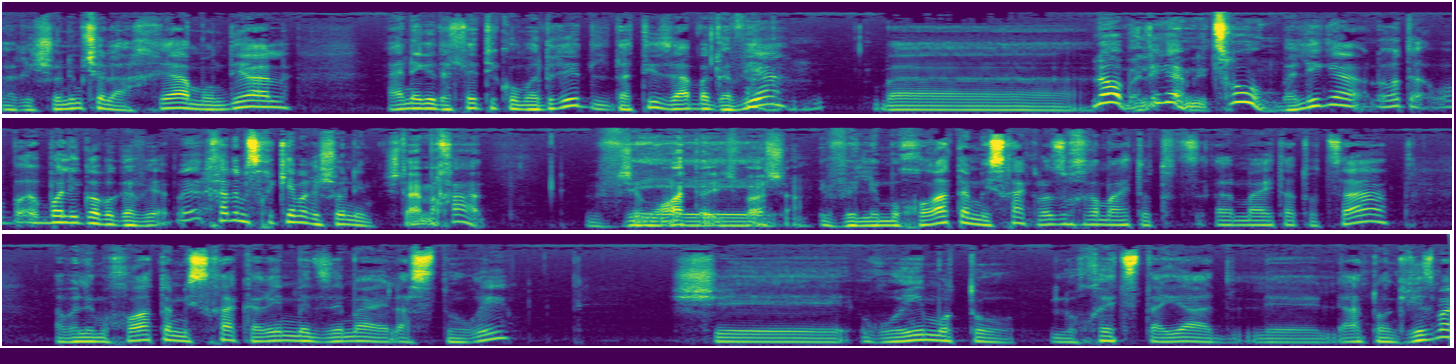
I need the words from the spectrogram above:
הראשונים שלה אחרי המונדיאל, היה נגד אתלטיקו מדריד, לדעתי זה היה בגביע, ב... לא, בליגה הם ניצחו, בליגה, לא יודע, בליגה או בגביע, אחד המשחקים הראשונים. 2-1. ו- שמורטה כבש שם. ולמחרת המשחק, לא זוכר מה הייתה, התוצ- מה הייתה התוצאה, אבל למחרת המשחק, קרים בן זמה העלה סטורי, שרואים אותו לוחץ את היד לאנטואן גריזמן,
